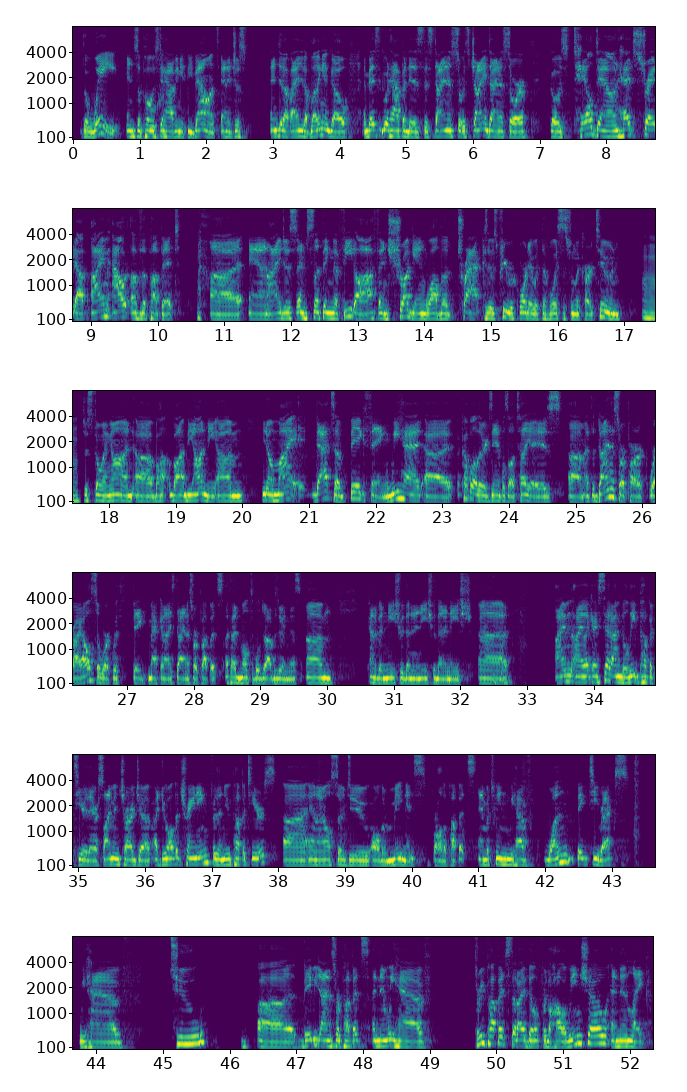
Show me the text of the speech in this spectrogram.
the weight as supposed to having it be balanced, and it just ended up. I ended up letting it go, and basically what happened is this dinosaur, this giant dinosaur, goes tail down, head straight up. I'm out of the puppet. Uh, and I just am slipping the feet off and shrugging while the track, because it was pre-recorded with the voices from the cartoon, just going on uh, beyond me. Um, you know, my that's a big thing. We had uh, a couple other examples. I'll tell you is um, at the dinosaur park where I also work with big mechanized dinosaur puppets. I've had multiple jobs doing this. Um, kind of a niche within a niche within a niche. Uh, I'm I like I said I'm the lead puppeteer there, so I'm in charge of I do all the training for the new puppeteers, uh, and I also do all the maintenance for all the puppets. And between we have one big T Rex, we have two uh, baby dinosaur puppets, and then we have three puppets that I built for the Halloween show, and then like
